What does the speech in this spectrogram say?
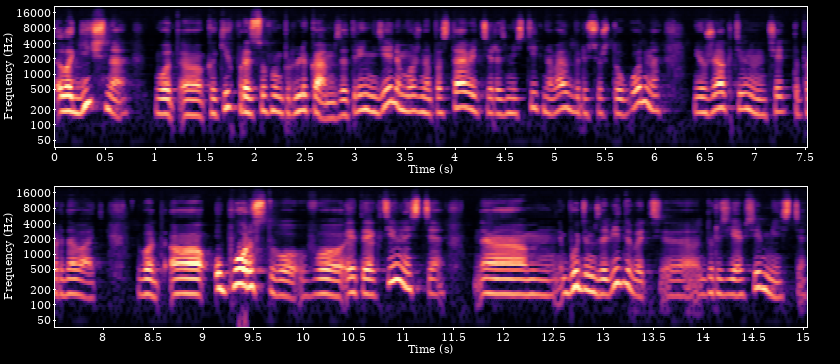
логично, вот, э, каких продавцов мы привлекаем. За три недели можно поставить и разместить на Wildberries все что угодно и уже активно начать это продавать. Вот, э, упорству в этой активности будем завидовать, э, друзья, все вместе.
